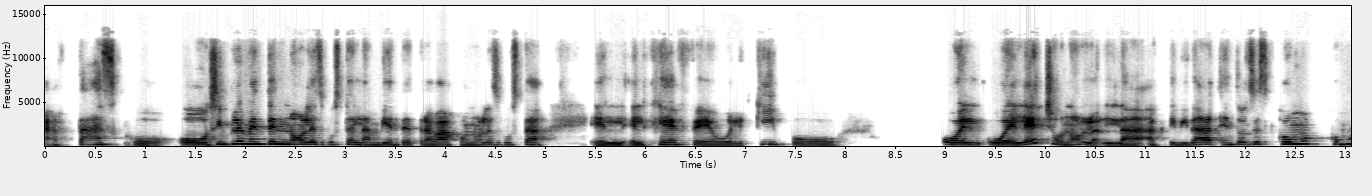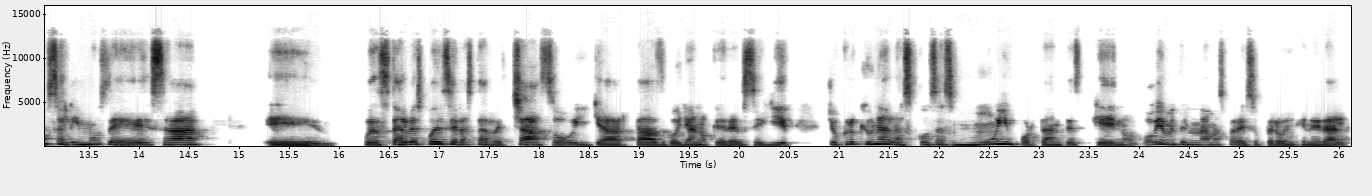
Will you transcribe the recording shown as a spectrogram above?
hartazgo o simplemente no les gusta el ambiente de trabajo, no les gusta el, el jefe o el equipo o el, o el hecho, ¿no? La, actividad. Entonces, ¿cómo, ¿cómo salimos de esa, eh, pues tal vez puede ser hasta rechazo y ya hartazgo, ya no querer seguir? Yo creo que una de las cosas muy importantes que, no, obviamente no nada más para eso, pero en general,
